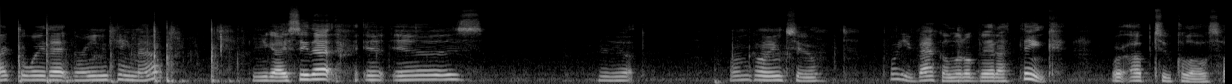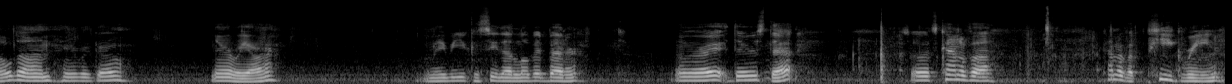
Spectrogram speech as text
like the way that came out. Can you guys see that? It is, yep. I'm going to pull you back a little bit. I think we're up too close. Hold on. Here we go. There we are. Maybe you can see that a little bit better. Alright, there's that. So it's kind of a kind of a pea green.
